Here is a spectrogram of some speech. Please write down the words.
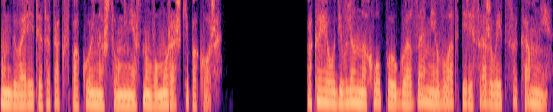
Он говорит это так спокойно, что у меня снова мурашки по коже. Пока я удивленно хлопаю глазами, Влад пересаживается ко мне,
